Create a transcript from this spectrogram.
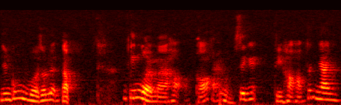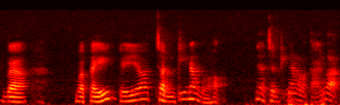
nhưng cũng vừa do luyện tập. Những cái người mà họ có khả năng bẩm sinh ấy, thì họ học rất nhanh và và cái cái ờ, trần kỹ năng của họ. Như là trần kỹ năng là cái mà,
